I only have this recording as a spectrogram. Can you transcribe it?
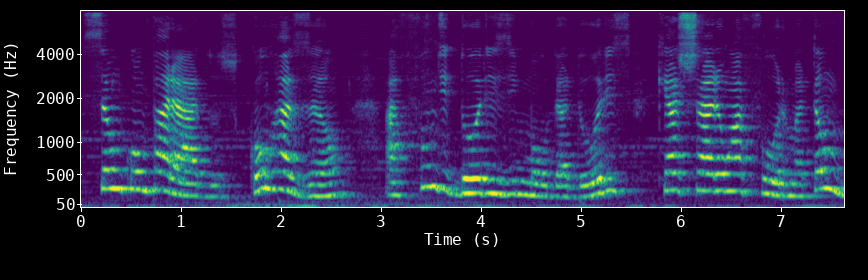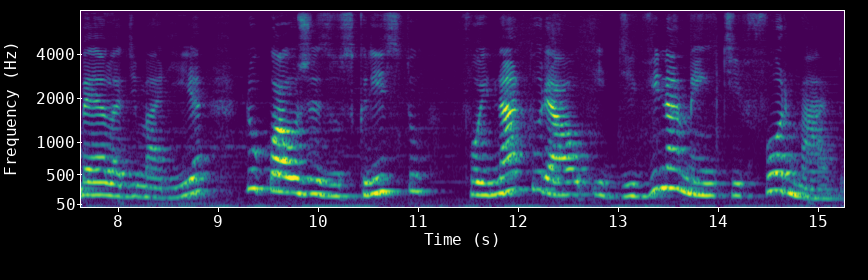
são comparados, com razão, a fundidores e moldadores que acharam a forma tão bela de Maria, no qual Jesus Cristo foi natural e divinamente formado,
